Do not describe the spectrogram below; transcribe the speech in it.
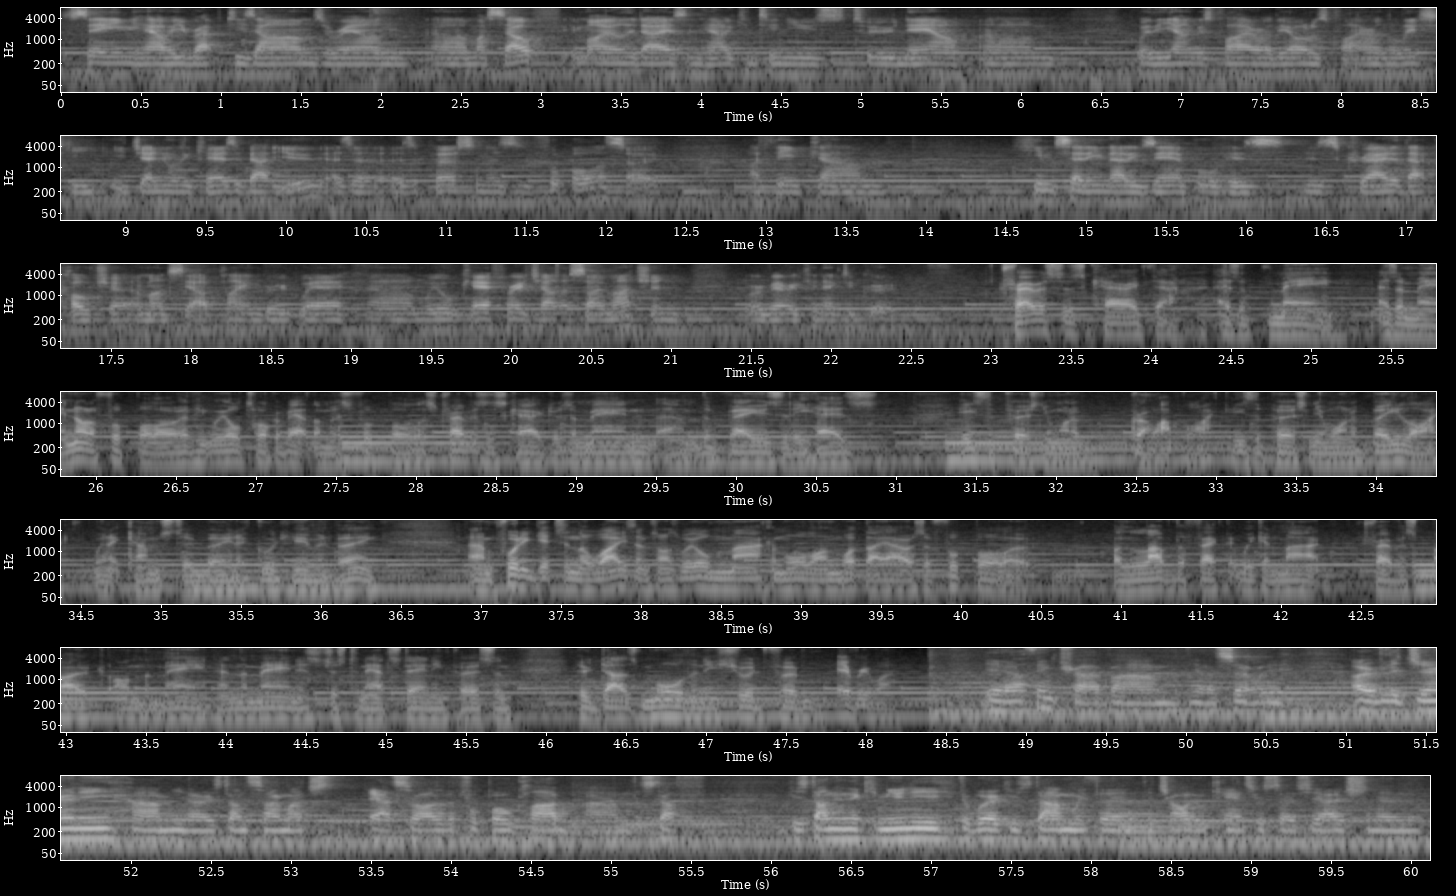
seeing how he wrapped his arms around uh, myself in my early days and how he continues to now. Um, we're the youngest player or the oldest player on the list. He, he genuinely cares about you as a, as a person, as a footballer. So I think um, him setting that example has, has created that culture amongst our playing group where um, we all care for each other so much and we're a very connected group. Travis's character as a man, as a man, not a footballer. I think we all talk about them as footballers. Travis's character as a man, um, the values that he has, he's the person you want to grow up like. He's the person you want to be like when it comes to being a good human being. Um, footy gets in the way sometimes. We all mark them all on what they are as a footballer. I love the fact that we can mark Travis Boak on the man, and the man is just an outstanding person who does more than he should for everyone. Yeah, I think Trav, um, you know, certainly over the journey, um, you know, he's done so much outside of the football club, um, the stuff he's done in the community, the work he's done with the, the Childhood Cancer Association and,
